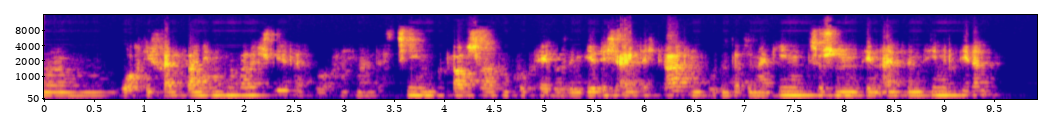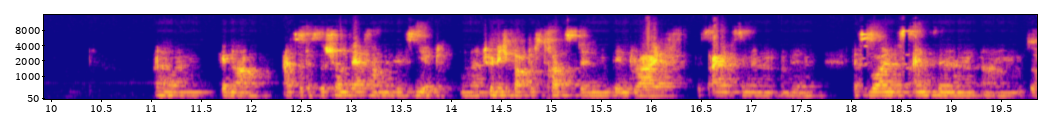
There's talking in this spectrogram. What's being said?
ähm, wo auch die Fremdwahrnehmung eine Rolle spielt, also wo auch nochmal das Team rausschaut und guckt, hey, wo sind wir dich eigentlich gerade und wo sind da Synergien zwischen den einzelnen Teammitgliedern. Ähm, genau, also das ist schon sehr formalisiert. Und natürlich braucht es trotzdem den Drive des Einzelnen und den, das Wollen des Einzelnen, ähm, so,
